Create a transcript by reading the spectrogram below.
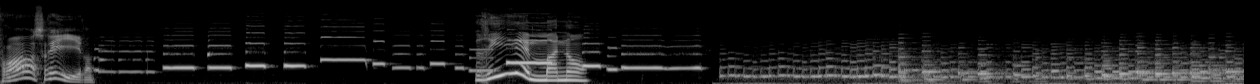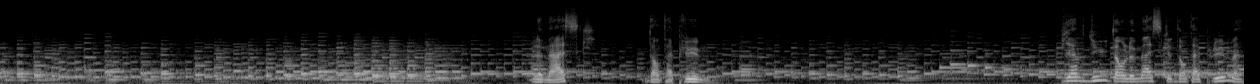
France rire. Riez, Manon. Le masque dans ta plume. Bienvenue dans Le Masque dans ta plume,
